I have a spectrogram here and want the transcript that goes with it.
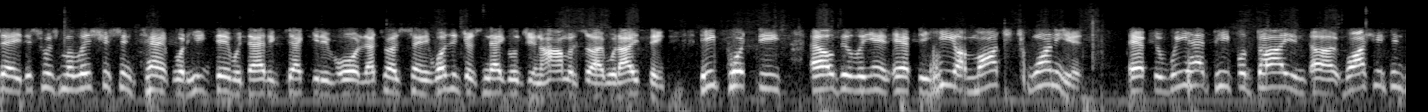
say this was malicious intent. What he did with that executive order. That's what I was saying. It wasn't just negligent homicide. What I think he put these elderly in after he on March 20th after we had people die in uh, Washington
